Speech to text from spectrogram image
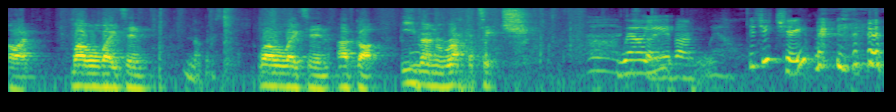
All right. While we're waiting, Not gonna s- while we're waiting, I've got Ivan Rakitic. Well, Sorry, you. Ivan. Well, Did you cheat?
